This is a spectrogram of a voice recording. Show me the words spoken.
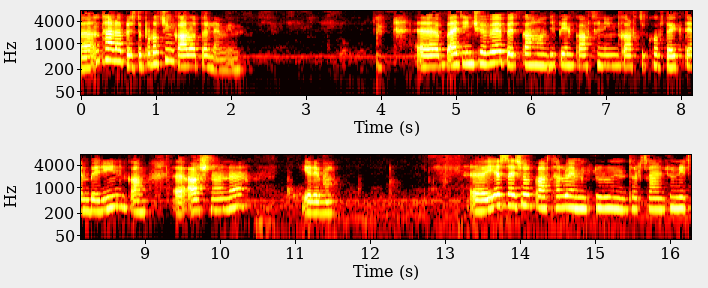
ընդհանրապես դպրոցին կարոտել եմ իմ։ Բայց ինչևէ պետք է հանդիպենք արդեն իմ կարծիքով դեկտեմբերին կամ աշնանը երևի Ես այսօր կարդալու եմ ինքնուրույն ընթերցանությունից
